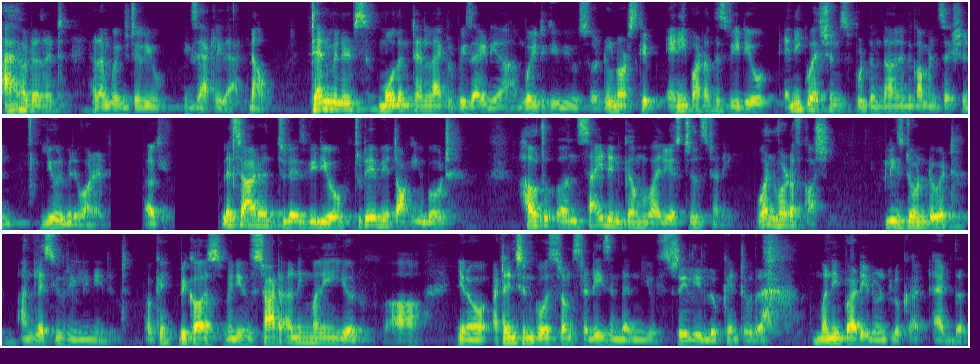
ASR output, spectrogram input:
I have done it and I'm going to tell you exactly that. Now, 10 minutes, more than 10 lakh rupees idea I'm going to give you. So do not skip any part of this video. Any questions, put them down in the comment section. You will be rewarded. Okay, let's start with today's video. Today we are talking about how to earn side income while you're still studying. One word of caution. Please don't do it unless you really need it. Okay, because when you start earning money, your uh, you know attention goes from studies and then you really look into the money part you don't look at, at the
